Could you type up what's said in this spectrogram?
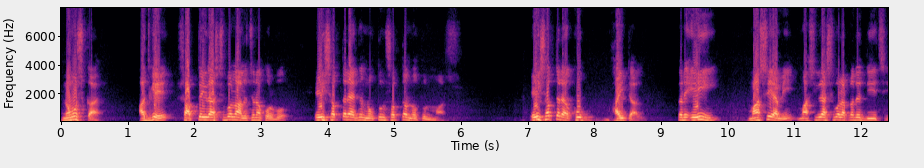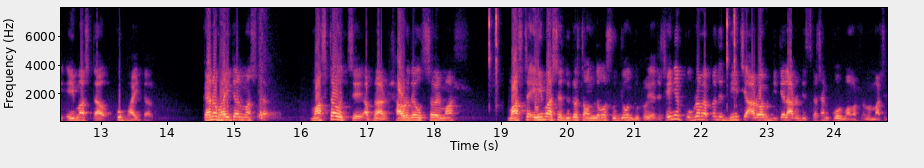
নমস্কার। আজকে সাপ্তাহিক রাশিফল আলোচনা করব। এই সপ্তাহে একদম নতুন সপ্তাহ, নতুন মাস। এই সপ্তাহটা খুব ভাইটাল কারণ এই মাসে আমি মাসিক রাশিফল আপনাদের দিয়েছি। এই মাসটাও খুব ভাইটাল কেন ভাইটাল মাসটা? মাসটা হচ্ছে আপনার শারদীয় উৎসবের মাস। মাসটা এই মাসে দুটো চন্দ্রমা সূর্যগ্রহণ দুটোই আছে। সেই নিয়ে প্রোগ্রামে আপনাদের দিয়েছি। আরও আমি ডিটেল আরও ডিসকাশন করব। আমার মাসিক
